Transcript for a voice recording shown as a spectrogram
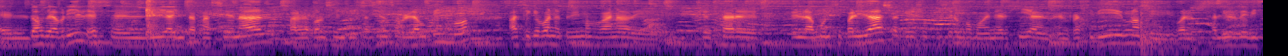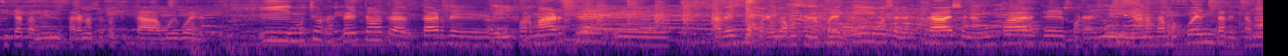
el 2 de abril es el Día Internacional para la Concientización sobre el Autismo, así que bueno, tuvimos ganas de, estar eh, en la municipalidad, ya que ellos pusieron como energía en, recibirnos y bueno, salir de visita también para nosotros está muy bueno. Y mucho respeto, tratar de, informarse, eh, a veces por ahí vamos en los colectivos, en las calles, en algún parque, por ahí no nos damos cuenta que estamos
